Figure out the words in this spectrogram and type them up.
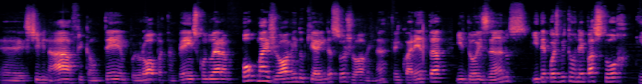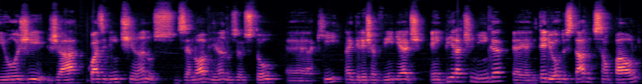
É, estive na África um tempo, Europa também, isso quando era um pouco mais jovem do que ainda sou jovem, né? Tenho 42 anos e depois me tornei pastor. E hoje, já quase 20 anos, 19 anos, eu estou é, aqui na Igreja Vineyard em Piratininga, é, interior do estado de São Paulo.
